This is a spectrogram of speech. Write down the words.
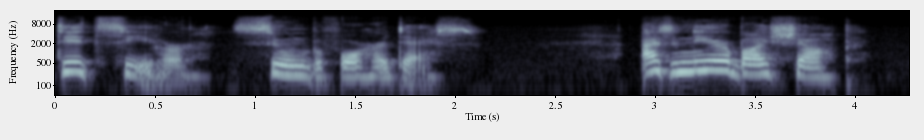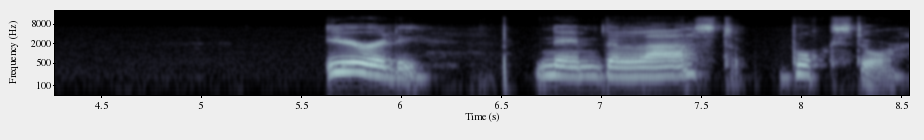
did see her soon before her death at a nearby shop, eerily named the Last Bookstore.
